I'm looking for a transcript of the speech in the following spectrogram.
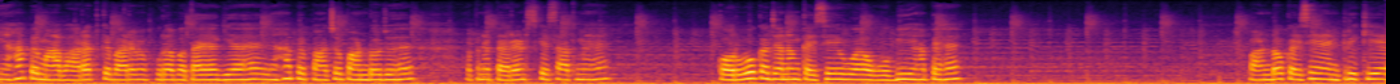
यहाँ पे महाभारत के बारे में पूरा बताया गया है। यहाँ पे पाँचों पांडव जो है अपने पेरेंट्स के साथ में है। कौरवों का जन्म कैसे हुआ वो भी यहाँ पे है। पांडव कैसे एंट्री किए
